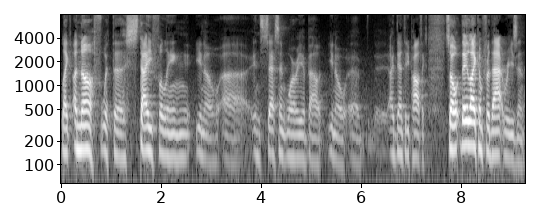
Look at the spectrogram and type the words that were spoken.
like enough with the stifling, you know, uh, incessant worry about you know. Uh, identity politics. So they like him for that reason.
